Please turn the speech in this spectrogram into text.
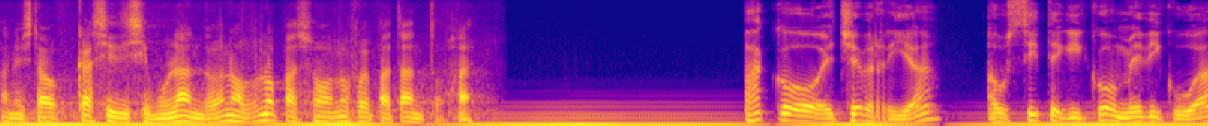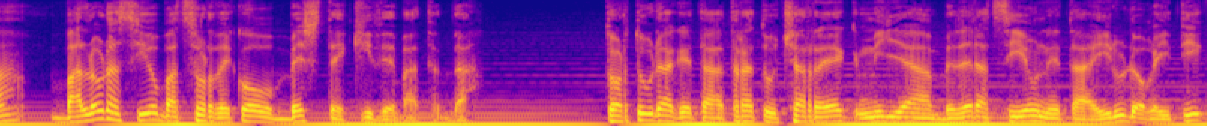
Han estado casi disimulando, no, no pasó, no fue para tanto. Paco Etxeberria, auzitegiko medikua, valorazio batzordeko beste kide bat da. Torturak eta tratu txarrek mila bederatzion eta irurogeitik,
